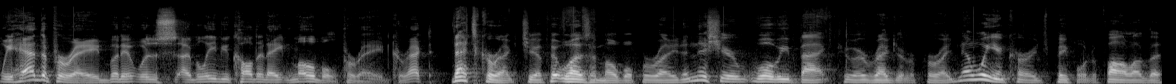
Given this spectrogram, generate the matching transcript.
We had the parade, but it was, I believe you called it a mobile parade, correct? That's correct, Chip. It was a mobile parade, and this year we'll be back to a regular parade. Now, we encourage people to follow the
